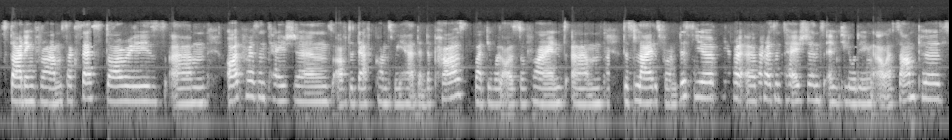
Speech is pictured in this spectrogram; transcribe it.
starting from success stories, um, all presentations of the DevCons we had in the past, but you will also find um, the slides from this year pre uh, presentations, including our samples.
